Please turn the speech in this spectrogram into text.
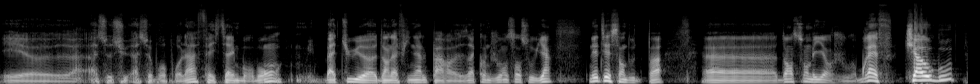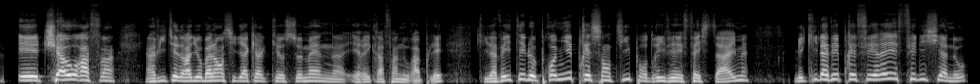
Et euh, à ce, propos-là, FaceTime Bourbon, battu euh, dans la finale par Zakonjou, on s'en souvient, n'était sans doute pas dans son meilleur jour. Bref, ciao Goop et ciao Raffin. Invité de Radio Balance il y a quelques semaines, Eric Raffin nous rappelait qu'il avait été le premier pressenti pour driver FaceTime, mais qu'il avait préféré Feliciano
